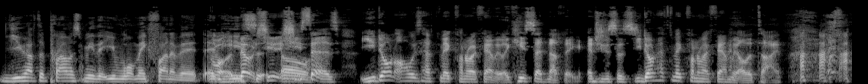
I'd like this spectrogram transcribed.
"You have to promise me that you won't make fun of it." And Well, he no, she, she oh. says, you don't always have to make fun of my family. Like, he said nothing. And she just says, you don't have to make fun of my family all the time.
